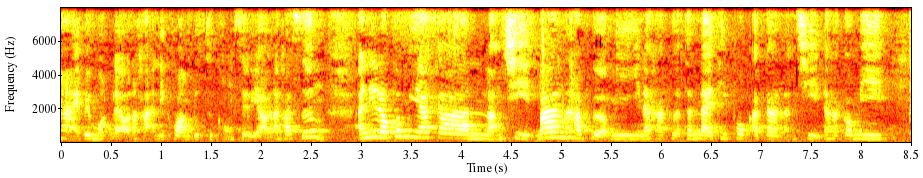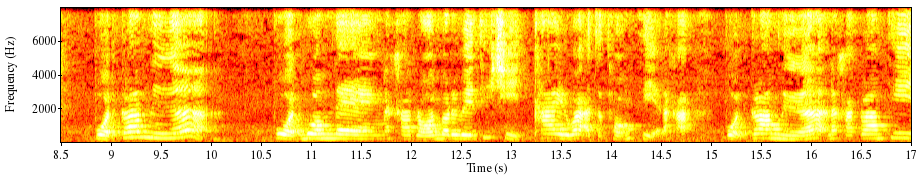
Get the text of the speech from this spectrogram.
หายไปหมดแล้วนะคะอันนี้ความรู้สึกของเสี่ยวเหยานะคะ ซึ่งอันนี้เราก็มีอาการหลังฉีดบ้างนะคะ เผื่อมีนะคะ เผื่อท่านใดที่พบอาการหลังฉีดนะคะ ก็มีปวดกล้ามเนื้อ ปวดบวมแดงนะคะ ร้อนบริเวณที่ฉีดไข้หรือว่าอาจจะท้องเสียนะคะ ปวดกล้ามเนื้อนะคะ กล้ามที่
